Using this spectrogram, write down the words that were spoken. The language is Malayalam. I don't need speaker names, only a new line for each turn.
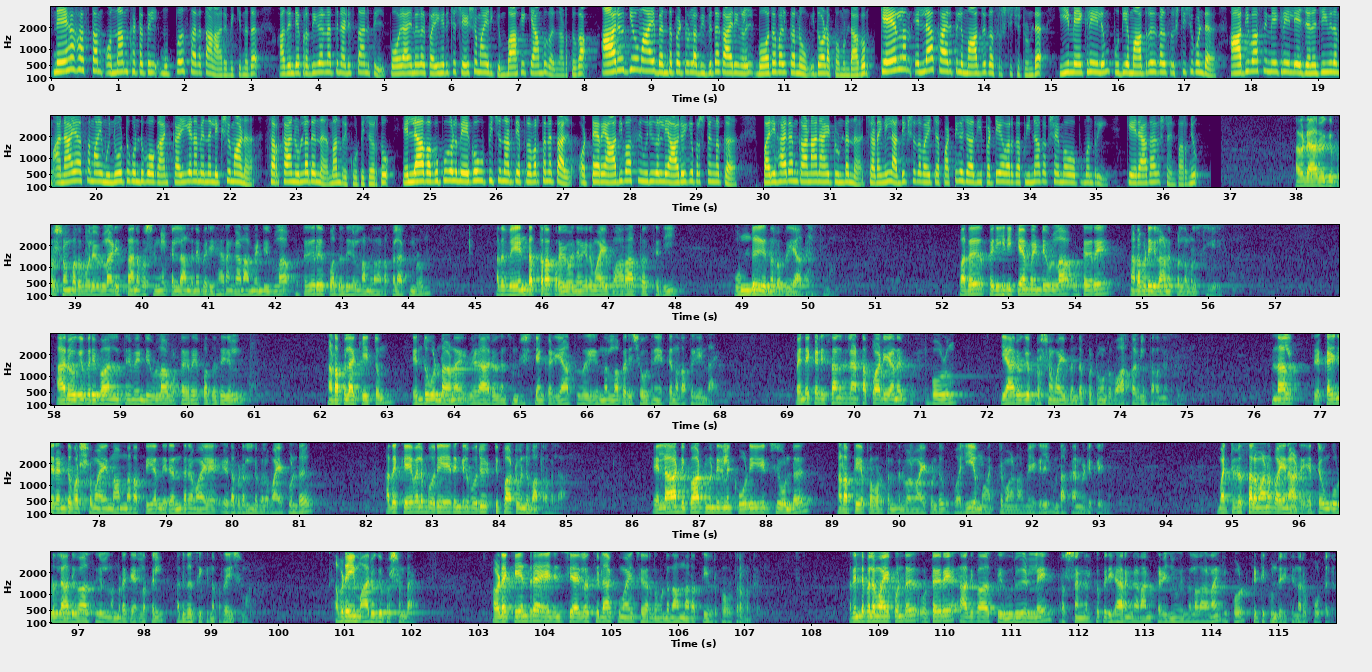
സ്നേഹഹസ്തം ഒന്നാം ഘട്ടത്തിൽ മുപ്പത് സ്ഥലത്താണ് ആരംഭിക്കുന്നത്. അതിന്റെ പ്രതികരണത്തിന്റെ അടിസ്ഥാനത്തിൽ പോരായ്മകൾ പരിഹരിച്ച ശേഷമായിരിക്കും ബാക്കി ക്യാമ്പുകൾ നടത്തുക. ആരോഗ്യവുമായി ബന്ധപ്പെട്ടുള്ള വിവിധ കാര്യങ്ങളിൽ ബോധവൽക്കരണവും ഇതോടൊപ്പം ഉണ്ടാകും. കേരളം എല്ലാ കാര്യത്തിലും മാതൃക സൃഷ്ടിച്ചിട്ടുണ്ട്. ഈ മേഖലയിലും പുതിയ മാതൃകകൾ സൃഷ്ടിച്ചുകൊണ്ട് ആദിവാസി മേഖലയിലെ ജനജീവിതം അനായാസമായി മുന്നോട്ട് കൊണ്ടുപോകാൻ കഴിയണമെന്ന ലക്ഷ്യമാണ് സർക്കാരിനുള്ളതെന്ന് മന്ത്രി കൂട്ടിച്ചേർത്തു. എല്ലാ വകുപ്പുകളും ഏകോപിപ്പിച്ചു നടത്തിയ പ്രവർത്തനത്താൽ ഒട്ടേറെ ആദിവാസി ഊരുകളിലെ ആരോഗ്യ പ്രശ്നങ്ങൾക്ക് പരിഹാരം കാണാനായിട്ടുണ്ടെന്ന് ചടങ്ങിൽ അധ്യക്ഷത വഹിച്ച പട്ടികജാതി പട്ടികവർഗ പിന്നാക്കക്ഷേമ വകുപ്പ് മന്ത്രി കെ രാധാകൃഷ്ണൻ പറഞ്ഞു.
അവരുടെ ആരോഗ്യ പ്രശ്നം അതുപോലെയുള്ള അടിസ്ഥാന പ്രശ്നങ്ങൾക്കെല്ലാം തന്നെ പരിഹാരം കാണാൻ വേണ്ടിയുള്ള ഒട്ടേറെ പദ്ധതികൾ നമ്മൾ നടപ്പിലാക്കുമ്പോഴും അത് വേണ്ടത്ര പ്രയോജനകരമായി മാറാത്ത സ്ഥിതി ഉണ്ട് എന്നുള്ള ഒരു യാഥാർത്ഥ്യമാണ്. അപ്പം അത് പരിഹരിക്കാൻ വേണ്ടിയുള്ള ഒട്ടേറെ നടപടികളാണ് ഇപ്പോൾ നമ്മൾ സ്വീകരിക്കുന്നത്. ആരോഗ്യ പരിപാലനത്തിന് വേണ്ടിയുള്ള ഒട്ടേറെ പദ്ധതികൾ നടപ്പിലാക്കിയിട്ടും എന്തുകൊണ്ടാണ് ഇവരുടെ ആരോഗ്യം സംരക്ഷിക്കാൻ കഴിയാത്തത് എന്നുള്ള പരിശോധനയൊക്കെ നടത്തുകയുണ്ടായി. അപ്പം എന്റെയൊക്കെ അടിസ്ഥാനത്തിൽ അട്ടപ്പാടിയാണ് ഇപ്പോഴും ഈ ആരോഗ്യ പ്രശ്നവുമായി ബന്ധപ്പെട്ടുകൊണ്ട് വാർത്തകൾ നിറഞ്ഞു നിൽക്കുന്നത് എന്നാൽ കഴിഞ്ഞ രണ്ട് വർഷമായി നാം നടത്തിയ നിരന്തരമായ ഇടപെടലിന്റെ ഫലമായിക്കൊണ്ട് അത് കേവലം ഒരു ഏതെങ്കിലും ഒരു ഡിപ്പാർട്ട്മെന്റ് മാത്രമല്ല എല്ലാ ഡിപ്പാർട്ട്മെന്റുകളും ക്രോഡീകരിച്ചുകൊണ്ട് നടത്തിയ പ്രവർത്തനത്തിന് ഫലമായിക്കൊണ്ട് വലിയ മാറ്റമാണ് ആ മേഖലയിൽ ഉണ്ടാക്കാൻ വേണ്ടി കഴിഞ്ഞു മറ്റൊരു സ്ഥലമാണ് വയനാട്. ഏറ്റവും കൂടുതൽ ആദിവാസികൾ നമ്മുടെ കേരളത്തിൽ അധിവസിക്കുന്ന പ്രദേശമാണ്. അവിടെയും ആരോഗ്യ പ്രശ്നമുണ്ടായി. അവിടെ കേന്ദ്ര ഏജൻസിയായുള്ള സിഡാക്കുമായി ചേർന്നുകൊണ്ട് നാം നടത്തിയ ഒരു പ്രവർത്തനമുണ്ട്. അതിന്റെ ഫലമായിക്കൊണ്ട് ഒട്ടേറെ ആദിവാസി ഊരുകളിലെ പ്രശ്നങ്ങൾക്ക് പരിഹാരം കാണാൻ കഴിഞ്ഞു എന്നുള്ളതാണ് ഇപ്പോൾ കിട്ടിക്കൊണ്ടിരിക്കുന്ന റിപ്പോർട്ടുകൾ.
